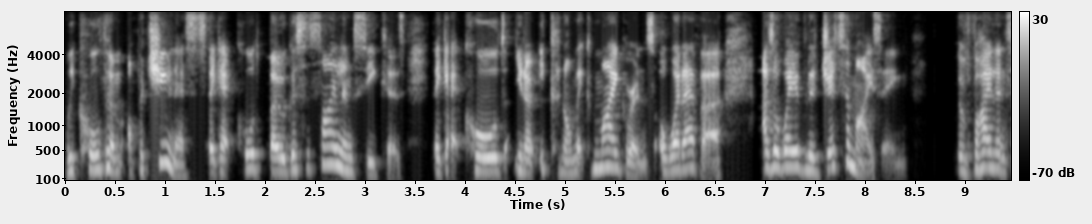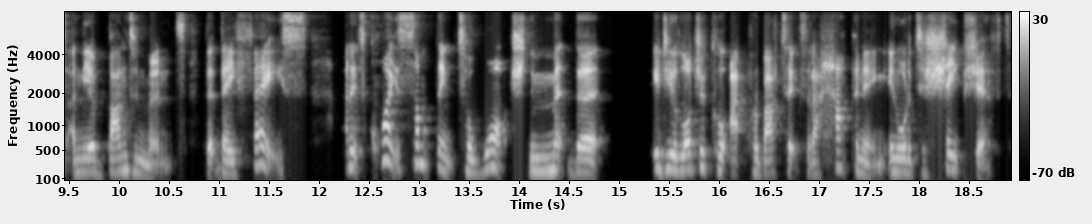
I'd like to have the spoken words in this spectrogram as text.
We call them opportunists. They get called bogus asylum seekers. They get called, you know, economic migrants or whatever as a way of legitimizing the violence and the abandonment that they face. And it's quite something to watch the, the ideological acrobatics that are happening in order to shapeshift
